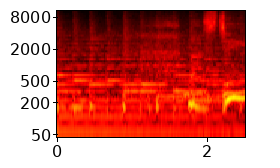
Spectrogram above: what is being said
Masjid.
